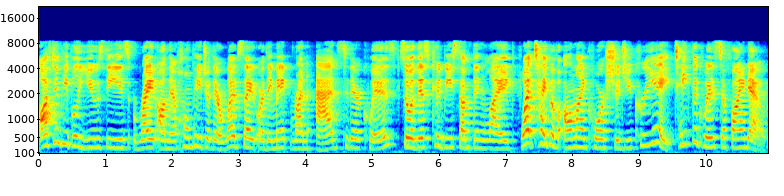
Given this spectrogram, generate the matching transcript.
Often people use these right on their homepage of their website, or they may run ads to their quiz. So, this could be something like What type of online course should you create? Take the quiz to find out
